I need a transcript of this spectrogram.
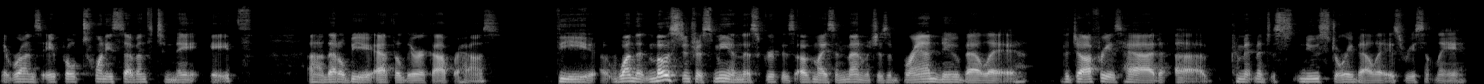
It runs April 27th to May 8th. Uh, that'll be at the Lyric Opera House. The one that most interests me in this group is Of Mice and Men, which is a brand new ballet. The Joffreys had a commitment to new story ballets recently.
